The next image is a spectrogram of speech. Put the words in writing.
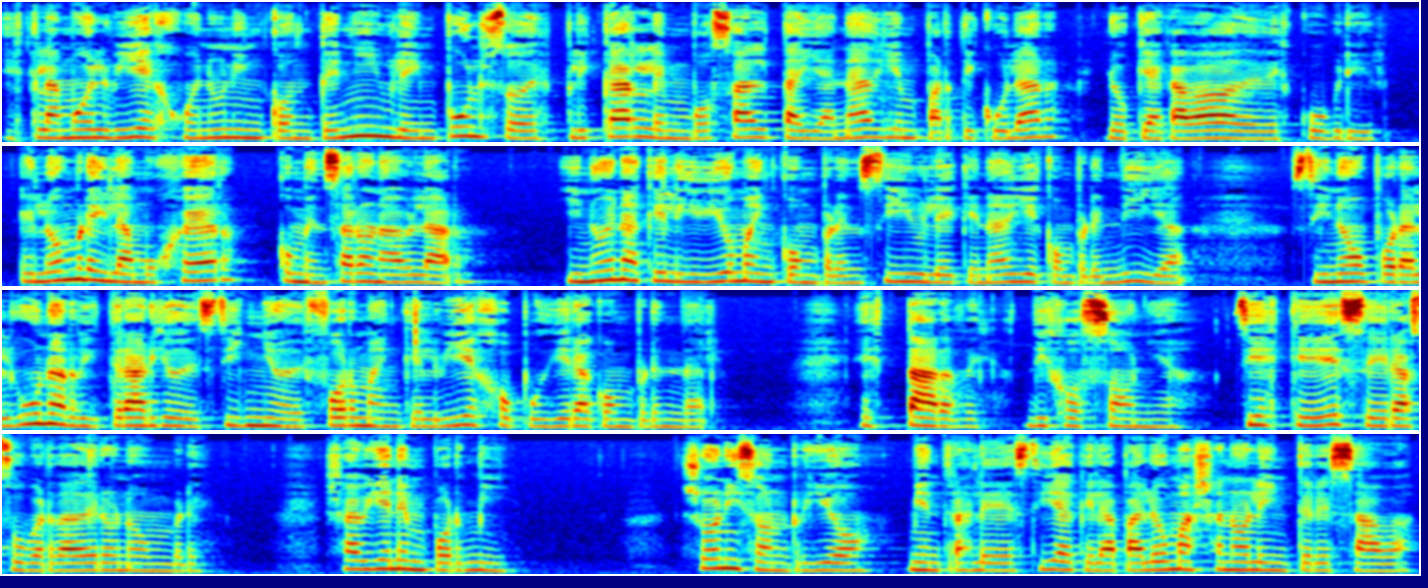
exclamó el viejo en un incontenible impulso de explicarle en voz alta y a nadie en particular lo que acababa de descubrir. El hombre y la mujer comenzaron a hablar, y no en aquel idioma incomprensible que nadie comprendía, sino por algún arbitrario designio de forma en que el viejo pudiera comprender. Es tarde, dijo Sonia, si es que ese era su verdadero nombre. Ya vienen por mí. Johnny sonrió mientras le decía que la paloma ya no le interesaba,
